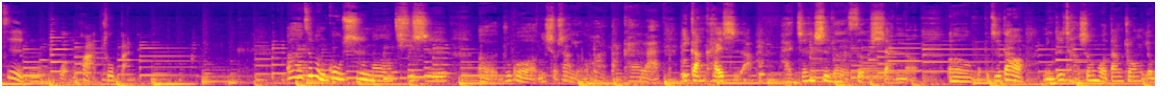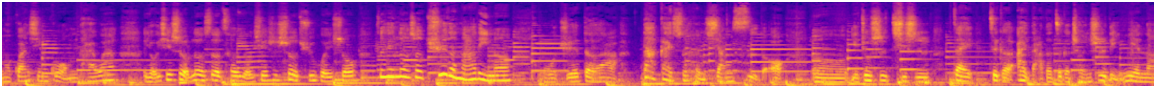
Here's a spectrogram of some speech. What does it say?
字母文化出版。呃，这本故事呢，其实，呃，如果你手上有的话，打开来，一刚开始啊，还真是垃圾山呢。呃，我不知道你日常生活当中有没有关心过，我们台湾有一些是有垃圾车，有一些是社区回收，这些垃圾去了哪里呢？我觉得啊。大概是很相似的哦，嗯，也就是其实在这个爱达的这个城市里面呢，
